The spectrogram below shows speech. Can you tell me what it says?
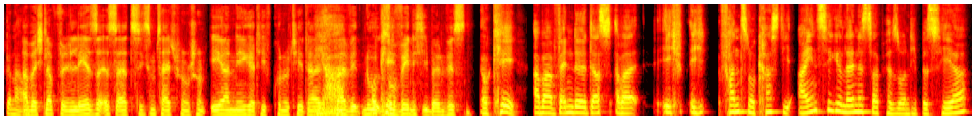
genau. aber ich glaube für den Leser ist er zu diesem Zeitpunkt schon eher negativ konnotiert, halt, Ja, weil wir nur okay. so wenig über ihn wissen. Okay, aber wenn du das, aber ich, ich fand's nur krass, die einzige Lannister-Person, die bisher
